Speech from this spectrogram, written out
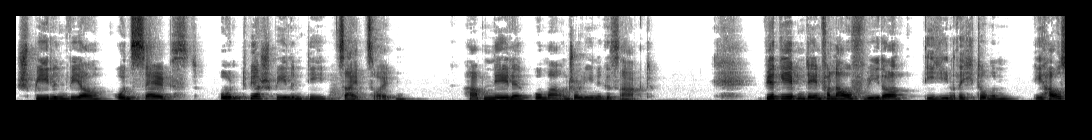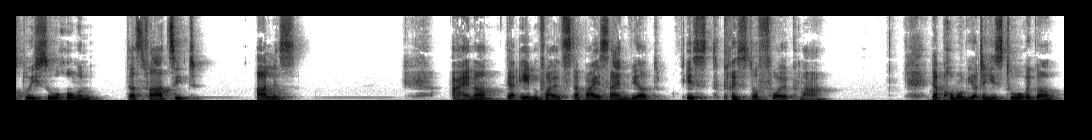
spielen wir uns selbst und wir spielen die Zeitzeugen, haben Nele, Oma und Jolene gesagt. Wir geben den Verlauf wieder, die Hinrichtungen, die Hausdurchsuchungen, das Fazit, alles. Einer, der ebenfalls dabei sein wird, ist Christoph Volkmar. Der promovierte Historiker,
